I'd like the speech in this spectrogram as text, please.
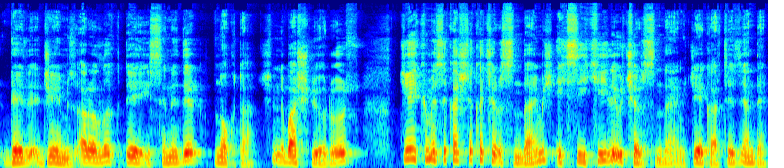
D, C'miz aralık. D ise nedir? Nokta. Şimdi başlıyoruz. C kümesi kaçta kaç arasındaymış? Eksi 2 ile 3 arasındaymış. C kartezyen de.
